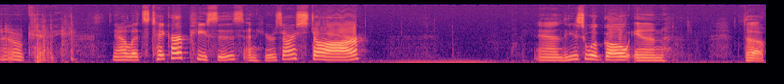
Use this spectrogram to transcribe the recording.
Okay, now let's take our pieces and here's our star. And these will go in the,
